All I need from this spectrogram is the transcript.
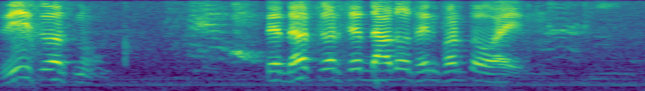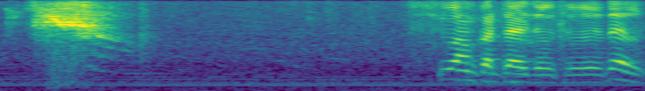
વીસ વર્ષનું તે દસ વર્ષે દાદો થઈને ફરતો હોય. શું આમ કંટાળી જઉં છું?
